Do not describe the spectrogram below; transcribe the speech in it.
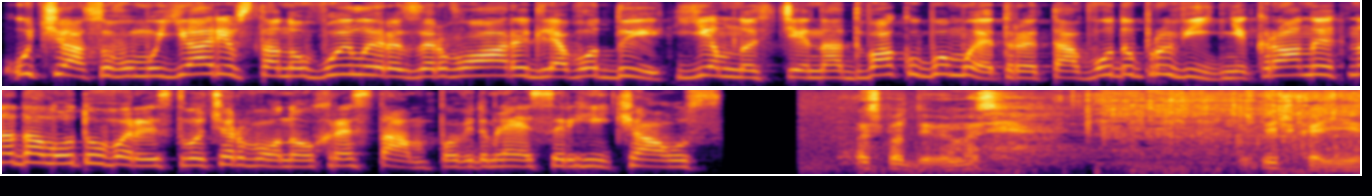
У часовому ярі встановили резервуари для води. Ємності на 2 кубометри та водопровідні крани надало товариство Червоного Хреста. Повідомляє Сергій Чаус. Ось подивимось. Водичка є.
